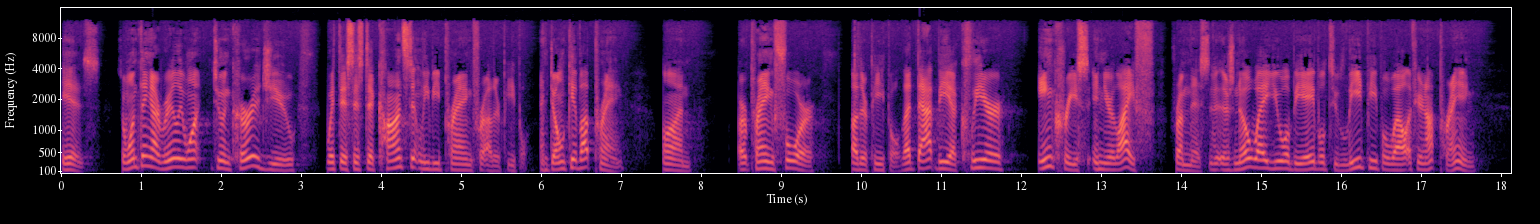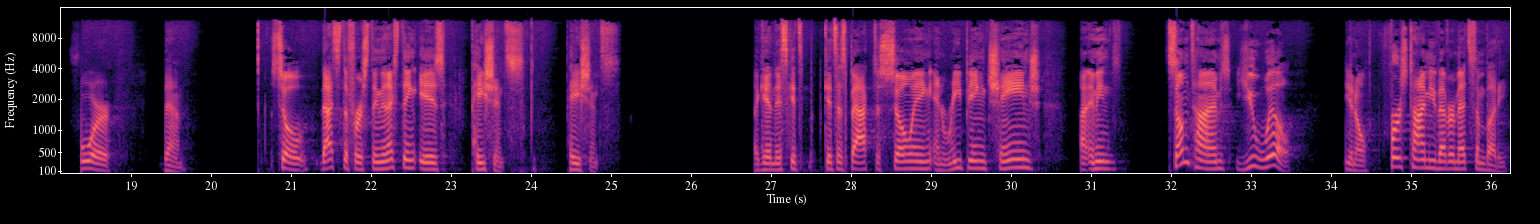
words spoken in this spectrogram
is. So, one thing I really want to encourage you with this is to constantly be praying for other people. And don't give up praying on or praying for other people. Let that be a clear increase in your life from this. There's no way you will be able to lead people well if you're not praying for them. So that's the first thing. The next thing is patience. Patience. Again, this gets, gets us back to sowing and reaping change. I mean, sometimes you will, you know, first time you've ever met somebody,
